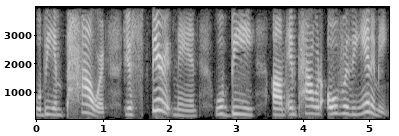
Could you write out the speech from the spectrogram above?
will be empowered. Your spirit man will be um, empowered over the enemy.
